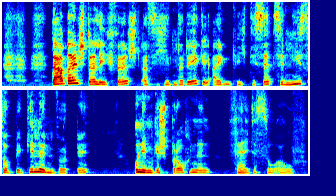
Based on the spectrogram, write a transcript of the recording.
Dabei stelle ich fest, dass ich in der Regel eigentlich die Sätze nie so beginnen würde und im Gesprochenen fällt es so auf.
